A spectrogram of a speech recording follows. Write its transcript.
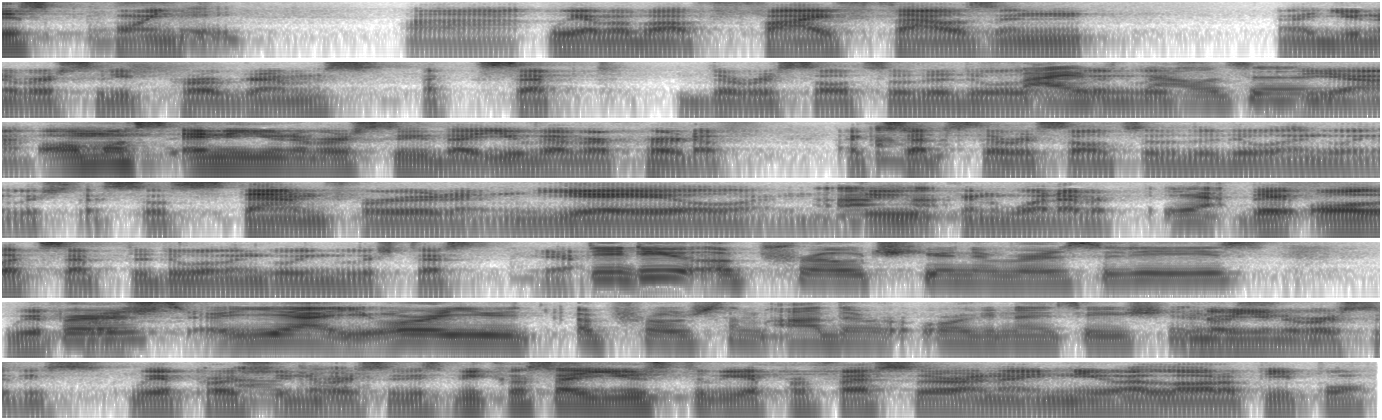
this point, uh, we have about five thousand uh, university programs accept the results of the Duolingo English. 5,000? Yeah, almost any university that you've ever heard of accepts the results of the Duolingo English test. So Stanford and Yale and Duke and whatever, Yeah. they all accept the Duolingo English test. Yeah. Did you approach universities We approached- first? Yeah, you- or you approach some other organizations? no universities. We approached universities because I used to be a professor and I knew a lot of people.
